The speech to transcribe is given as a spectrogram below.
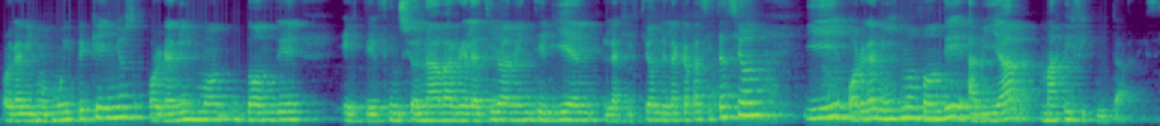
organismos muy pequeños, organismos donde este, funcionaba relativamente bien la gestión de la capacitación y organismos donde había más dificultades.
